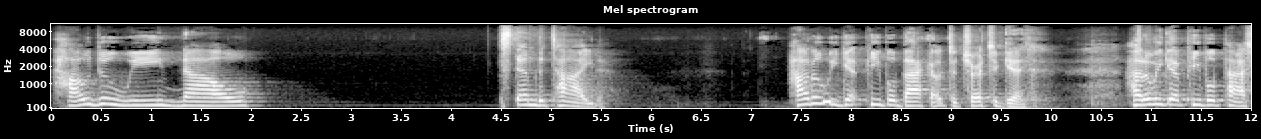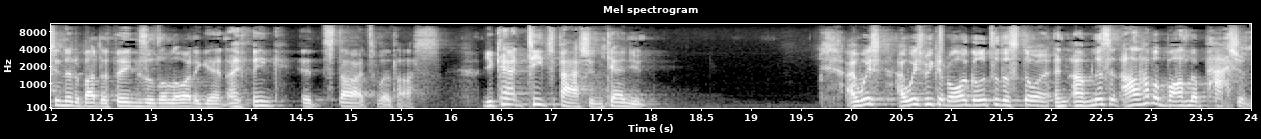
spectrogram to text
how do we now stem the tide? How do we get people back out to church again? How do we get people passionate about the things of the Lord again? I think it starts with us. You can't teach passion, can you? I wish, I wish we could all go to the store and, um, listen, I'll have a bottle of passion.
